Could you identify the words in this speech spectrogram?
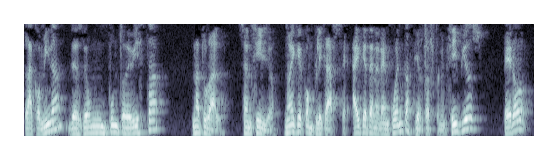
la comida desde un punto de vista natural, sencillo. No hay que complicarse. Hay que tener en cuenta ciertos principios, pero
